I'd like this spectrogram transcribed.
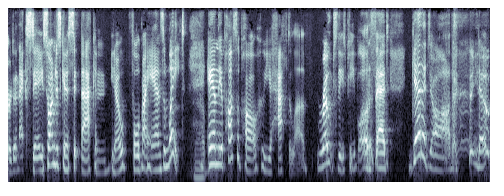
or the next day. So I'm just going to sit back and, you know, fold my hands and wait. Yep. And the Apostle Paul, who you have to love, wrote to these people and said, get a job, you know,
